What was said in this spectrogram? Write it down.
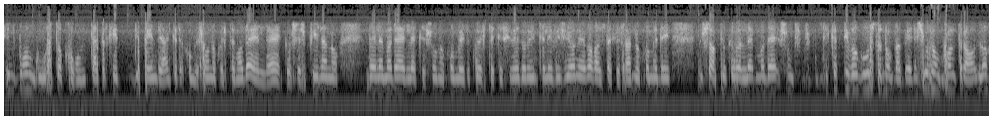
il buon gusto conta, perché dipende anche da come sono queste modelle. Ecco, se sfilano delle modelle che sono come queste che si vedono in televisione a volte, che fanno come dei, non so, più che le modelle, sono di cattivo gusto non va bene, ci vuole un controllo,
